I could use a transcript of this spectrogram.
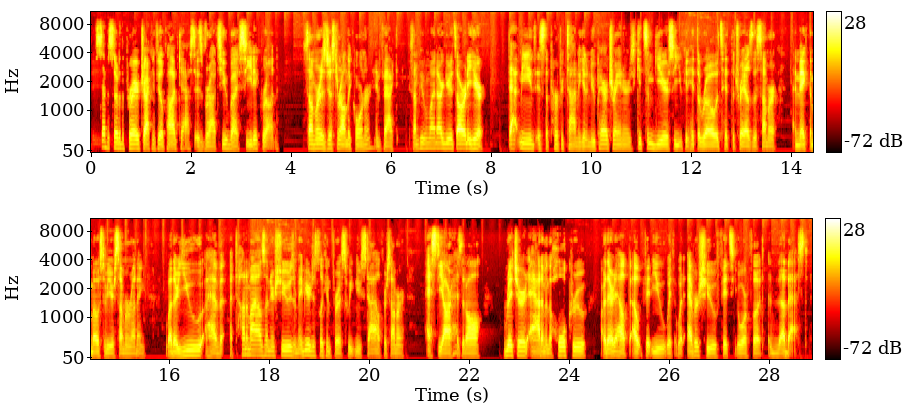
This episode of the Prairie Track and Field Podcast is brought to you by Cedic Run. Summer is just around the corner. In fact, some people might argue it's already here. That means it's the perfect time to get a new pair of trainers, get some gear so you can hit the roads, hit the trails this summer, and make the most of your summer running. Whether you have a ton of miles on your shoes or maybe you're just looking for a sweet new style for summer, SDR has it all. Richard, Adam, and the whole crew are there to help outfit you with whatever shoe fits your foot the best.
